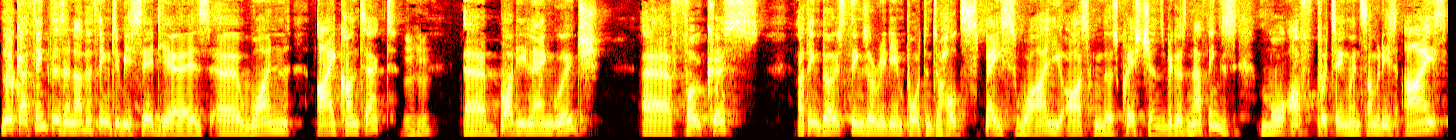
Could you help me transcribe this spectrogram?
Look, I think there's another thing to be said here is, uh, one, eye contact, mm-hmm. uh, body language, uh, focus, I think those things are really important to hold space while you're asking those questions because nothing's more off putting when somebody's eyes,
